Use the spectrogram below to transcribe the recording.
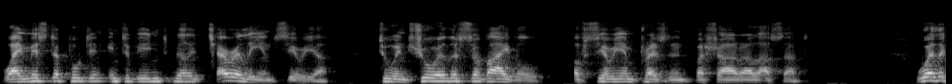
why Mr. Putin intervened militarily in Syria to ensure the survival of Syrian President Bashar al Assad. Were the,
